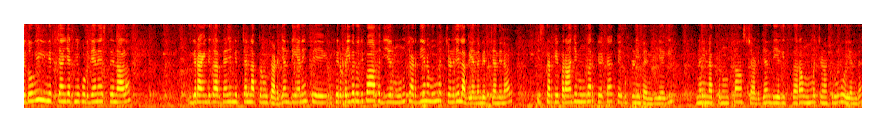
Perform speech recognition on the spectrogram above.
ਜਦੋਂ ਵੀ ਮਿਰਚਾਂ ਚਟਨੀ ਕੁੱਟਦੇ ਨੇ ਇਸ ਦੇ ਨਾਲ ਗ੍ਰਾਈਂਡ ਕਰਦੇ ਆ ਜੀ, ਮਿਰਚਾਂ ਨੱਕ ਨੂੰ ਚੜ ਜਾਂਦੀਆਂ ਨੇ ਤੇ ਫਿਰ ਕਈ ਵਾਰ ਉਹਦੀ ਭਾਫ ਜੀ ਜਦੋਂ ਮੂੰਹ ਨੂੰ ਚੜਦੀ ਹੈ ਨਾ, ਮੂੰਹ ਮੱਚਣ ਜੇ ਲੱਗ ਜਾਂਦਾ ਮਿਰਚਾਂ ਦੇ ਨਾਲ। ਇਸ ਕਰਕੇ ਪਰਾਂ ਜੇ ਮੂੰਹ ਕਰਕੇ ਢੱਕ ਕੇ ਕੁੱਟਣੀ ਪੈਂਦੀ ਹੈਗੀ, ਨਹੀਂ ਨੱਕ ਨੂੰ ਧਾਂਸ ਚੜ ਜਾਂਦੀ ਹੈਗੀ ਤੇ ਸਾਰਾ ਮੂੰਹ ਮੱਚਣਾ ਸ਼ੁਰੂ ਹੋ ਜਾਂਦਾ।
